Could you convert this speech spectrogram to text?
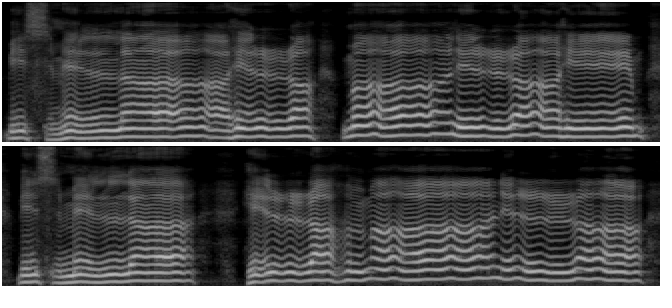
Bismillahirrahmanirrahim. Bismillahirrahmanirrahim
